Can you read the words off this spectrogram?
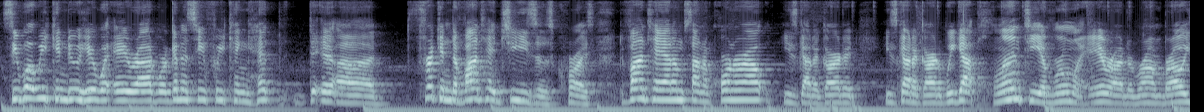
See what we can do here with A-Rod. We're going to see if we can hit uh, freaking Davante, Jesus Christ. Davante Adams on a corner out. He's got it guarded. He's got it guarded. We got plenty of room with A-Rod to run, bro. He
